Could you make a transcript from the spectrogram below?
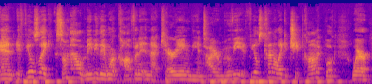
And it feels like somehow maybe they weren't confident in that carrying the entire movie. It feels kind of like a cheap comic book where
